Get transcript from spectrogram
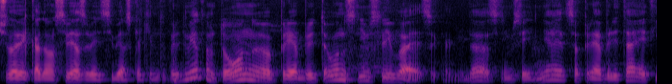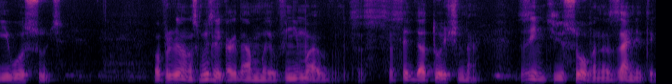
человек, когда он связывает себя с каким-то предметом, то он, э, приобрет, он с ним сливается, как бы, да, с ним соединяется, приобретает его суть. В определенном смысле, когда мы внимаем, сосредоточенно, заинтересованно, заняты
